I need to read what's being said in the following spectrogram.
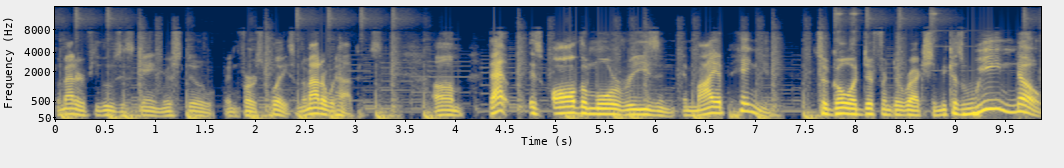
no matter if you lose this game, you're still in first place, no matter what happens. Um, that is all the more reason, in my opinion, to go a different direction because we know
